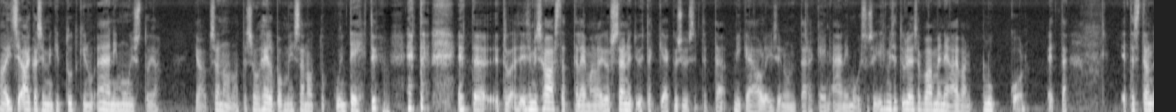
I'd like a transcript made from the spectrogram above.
olen itse aikaisemminkin tutkinut äänimuistoja – ja sanonut, että se on helpommin sanottu kuin tehty. Että, että, että esimerkiksi haastattelemalla, jos sä nyt yhtäkkiä kysyisit, että mikä oli sinun tärkein äänimuistosi, ihmiset yleensä vaan menee aivan lukkoon. Että, että sitä on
